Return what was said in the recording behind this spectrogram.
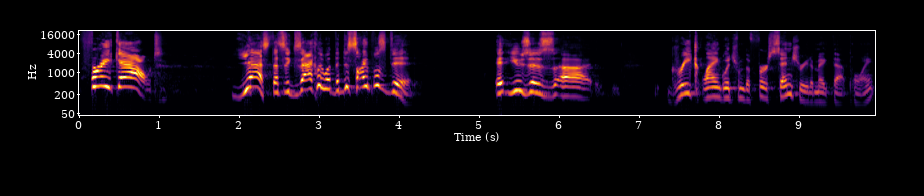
Freak out. Yes, that's exactly what the disciples did. It uses uh, Greek language from the first century to make that point,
